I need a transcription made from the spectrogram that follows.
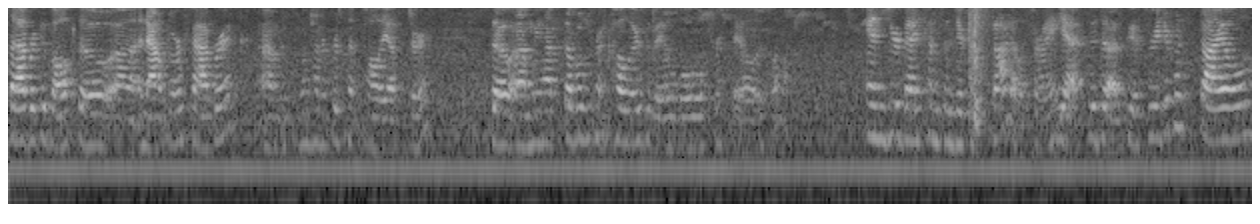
fabric is also uh, an outdoor fabric. Um, it's 100% polyester. So um, we have several different colors available for sale as well. And your bed comes in different styles, right? Yes, it does. We have three different styles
